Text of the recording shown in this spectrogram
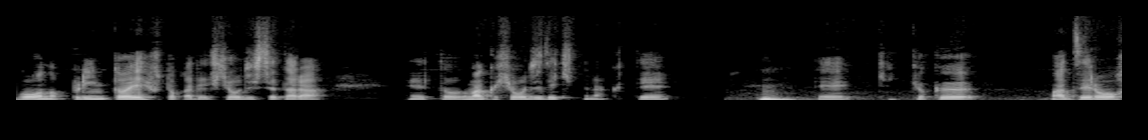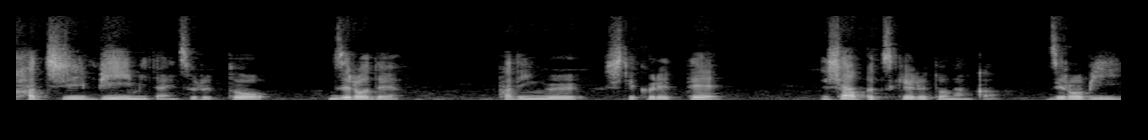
Go のプリント F とかで表示してたら、えっ、と、うまく表示できてなくて、うん。で、結局、まあ、08B みたいにすると、0でパディングしてくれて、でシャープつけるとなんか 0B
